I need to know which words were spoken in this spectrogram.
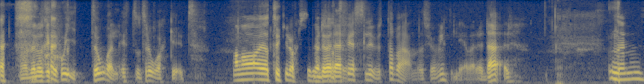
Ja, det låter skitdåligt och tråkigt. ja, jag tycker också det. Men det var därför jag slutade på Handels, för jag vill inte leva det där. Nej,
